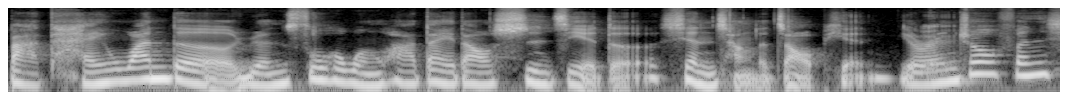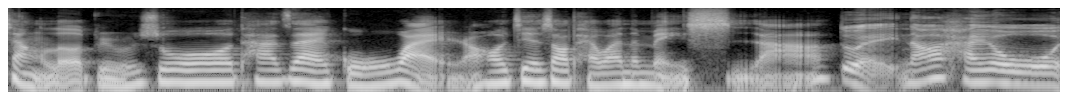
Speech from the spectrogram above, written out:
把台湾的元素和文化带到世界的现场的照片，有人就分享了，比如说他在国外，然后介绍台湾的美食啊。对，然后还有我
